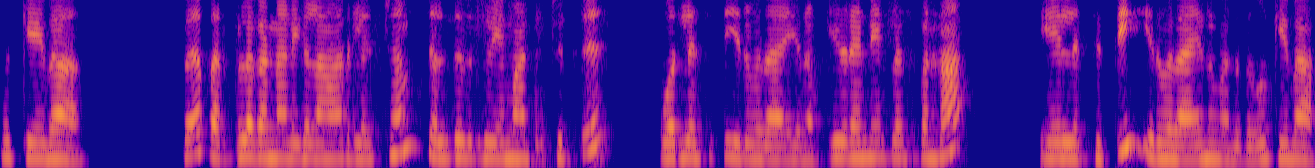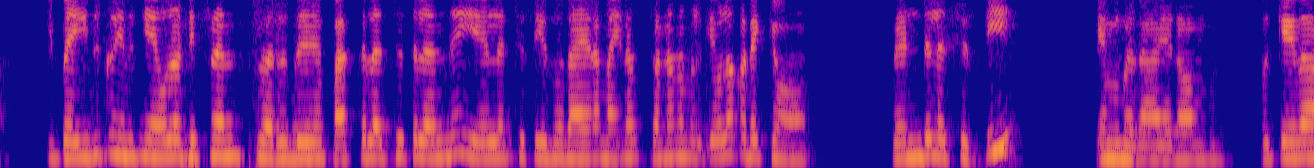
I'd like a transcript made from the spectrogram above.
ஓகேவா இப்போ பற்பல கண்ணாடிகள் ஆறு லட்சம் செலுத்துதற்குரிய மாற்றுச்சிட்டு ஒரு லட்சத்தி இருபதாயிரம். இது ரெண்டையும் ப்ளஸ் பண்ணா ஏழு லட்சத்தி இருபதாயிரம் வருது. ஓகேவா இப்ப இதுக்கும் இதுக்கும் எவ்வளவு டிஃபரன்ஸ் வருது? பத்து லட்சத்துல இருந்து ஏழு லட்சத்தி இருபதாயிரம் மைனஸ் பண்ணா நம்மளுக்கு எவ்வளவு கிடைக்கும்? ரெண்டு லட்சத்தி எண்பதாயிரம். ஓகேவா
